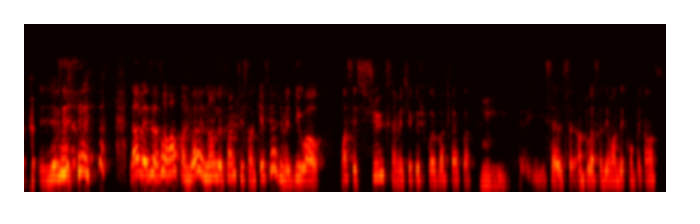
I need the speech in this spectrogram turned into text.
je non, mais sincèrement, quand je vois le nombre de femmes qui sont caissières, je me dis: «Waouh, moi, c'est sûr que c'est un métier que je pourrais pas faire, quoi». Mmh ça ça en tout cas, ça demande des compétences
